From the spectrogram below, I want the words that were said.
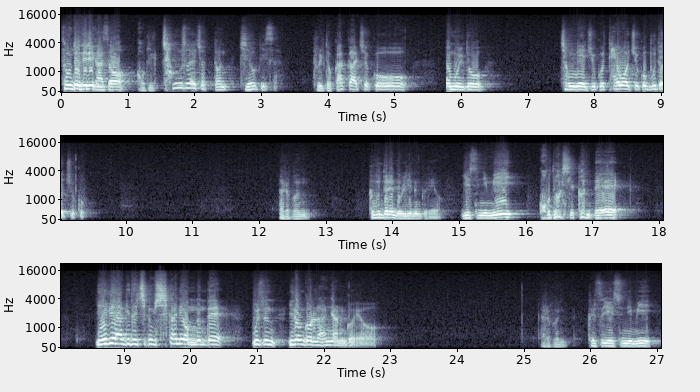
성도들이 가서 거길 청소해 줬던 기억이 있어요. 불도 깎아주고 오물도 정리해주고 데워주고 묻어주고 여러분 그분들의 논리는 그래요. 예수님이 곧 오실 건데 예배하기도 지금 시간이 없는데 무슨 이런 거를 하냐는 거예요. 여러분, 그래서 예수님이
